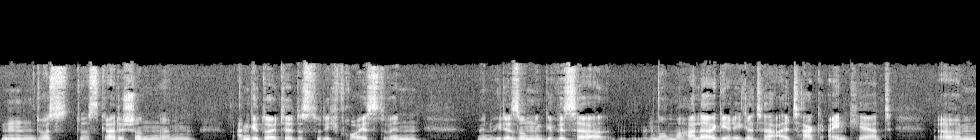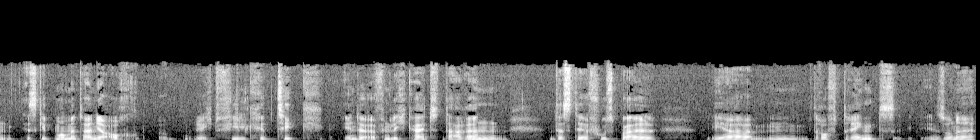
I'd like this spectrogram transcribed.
Hm, du hast, du hast gerade schon ähm, angedeutet, dass du dich freust, wenn, wenn wieder so ein gewisser normaler, geregelter Alltag einkehrt. Ähm, es gibt momentan ja auch recht viel Kritik in der Öffentlichkeit daran, dass der Fußball eher hm, darauf drängt, in so eine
